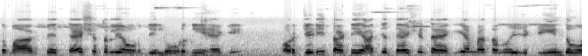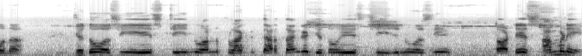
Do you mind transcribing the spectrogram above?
ਦਿਮਾਗ ਤੇ ਦਹਿਸ਼ਤ ਲਿਆਉਣ ਦੀ ਲੋੜ ਨਹੀਂ ਹੈਗੀ। ਔਰ ਜਿਹੜੀ ਤੁਹਾਡੇ ਅੱਜ ਦਹਿਸ਼ਤ ਹੈਗੀ ਆ ਮੈਂ ਤੁਹਾਨੂੰ ਯਕੀਨ ਦਿਵਾਉਣਾ ਜਦੋਂ ਅਸੀਂ ਇਸ ਚੀਜ਼ ਨੂੰ ਅਨਪਲੱਗ ਕਰ ਦਾਂਗੇ ਜਦੋਂ ਇਸ ਚੀਜ਼ ਨੂੰ ਅਸੀਂ ਤੁਹਾਡੇ ਸਾਹਮਣੇ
